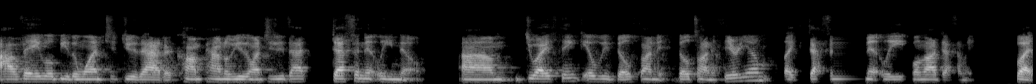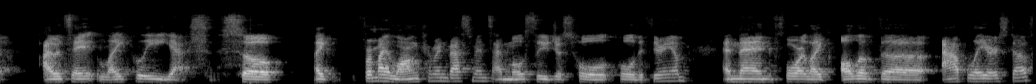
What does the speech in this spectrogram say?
Aave will be the one to do that or Compound will be the one to do that? Definitely no. Um, do I think it will be built on built on Ethereum? Like definitely, well, not definitely, but I would say likely yes. So like for my long term investments, I mostly just hold hold Ethereum. And then for like all of the app layer stuff,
